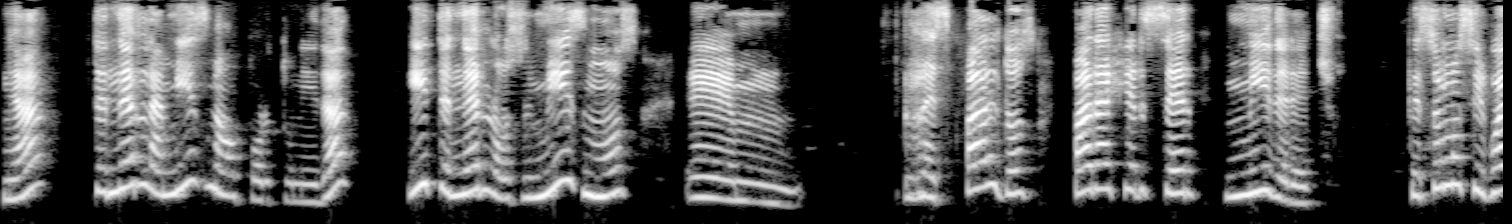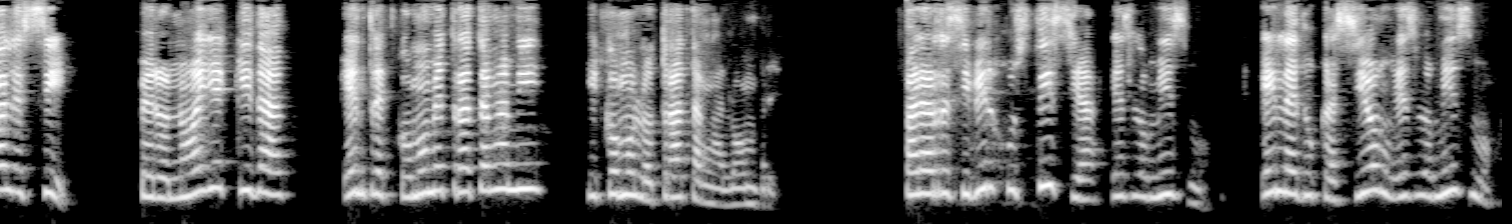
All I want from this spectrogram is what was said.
¿ya? Tener la misma oportunidad y tener los mismos em, respaldos para ejercer mi derecho. Que somos iguales, sí, pero no hay equidad entre cómo me tratan a mí y cómo lo tratan al hombre. Para recibir justicia es lo mismo, en la educación es lo mismo,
